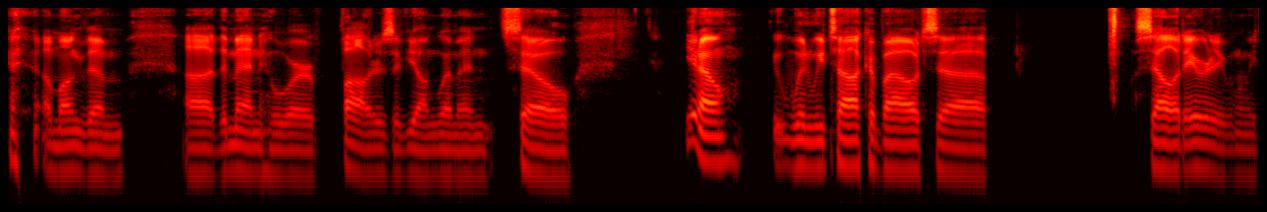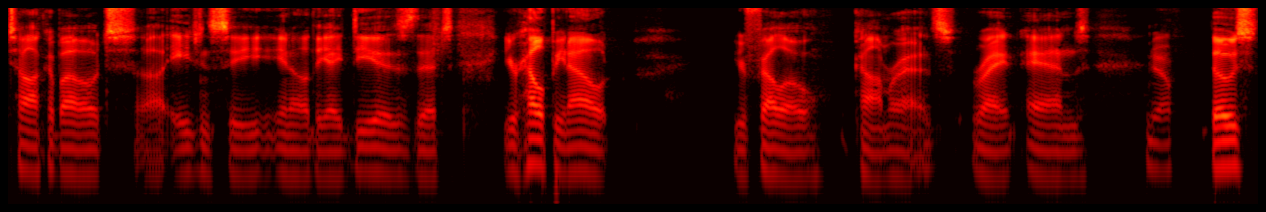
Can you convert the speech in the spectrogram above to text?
among them uh, the men who are fathers of young women. So, you know, when we talk about uh, solidarity, when we talk about uh, agency, you know, the idea is that you're helping out your fellow comrades, right? And Yeah. those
